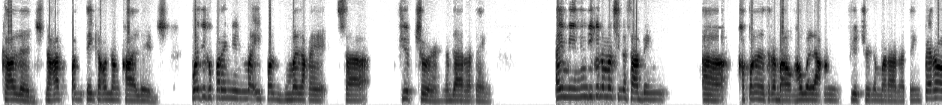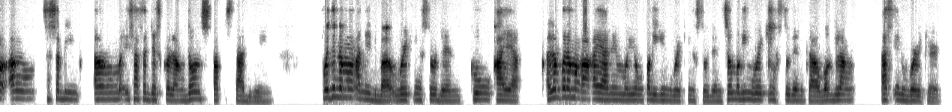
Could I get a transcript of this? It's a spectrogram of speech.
college, nakapag-take ako ng college. Pwede ko pa rin yun maipagmalaki sa future na darating. I mean, hindi ko naman sinasabing ah, kapag nagtrabaho ka, wala kang future na mararating. Pero ang sasabihin, ang isasuggest ko lang, don't stop studying. Pwede namang ano, di ba, working student, kung kaya. Alam ko naman kakayanin mo yung pagiging working student. So, maging working student ka, wag lang as in worker.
